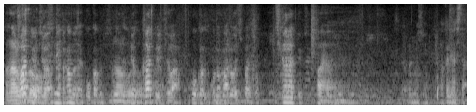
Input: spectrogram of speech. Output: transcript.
あなるカほーというど字はカタカムナで広角ですよ。なるほど。でもカーという字は広角でこの丸を引っ張ると力っていう字。わはいはいはかりますよ。い分かりました。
